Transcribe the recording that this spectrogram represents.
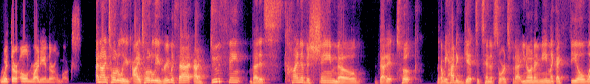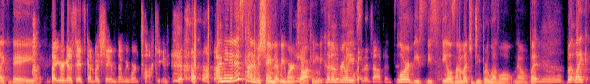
with their own writing and their own books. And I totally, I totally agree with that. I do think that it's kind of a shame, though, that it took that we had to get to Ten of Swords for that. You know what I mean? Like I feel like they. I thought you were gonna say it's kind of a shame that we weren't talking. I mean, it is kind of a shame that we weren't talking. We could have really explored these these feels on a much deeper level. No, but No. but like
